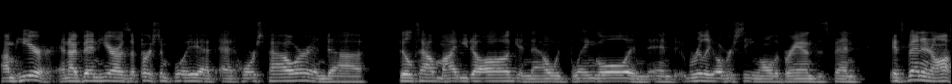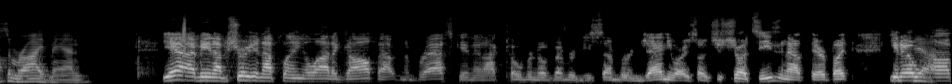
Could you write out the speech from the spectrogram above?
I'm here. And I've been here. I was the first employee at, at Horsepower and uh, built out Mighty Dog and now with Blingle and and really overseeing all the brands. It's been it's been an awesome ride, man. Yeah, I mean, I'm sure you're not playing a lot of golf out in Nebraska in October, November, December, and January, so it's a short season out there. But you know, yeah. uh,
